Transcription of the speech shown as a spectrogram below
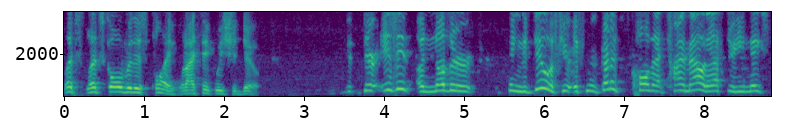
let's let's go over this play. What I think we should do. There isn't another thing to do if you're if you're gonna call that timeout after he makes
